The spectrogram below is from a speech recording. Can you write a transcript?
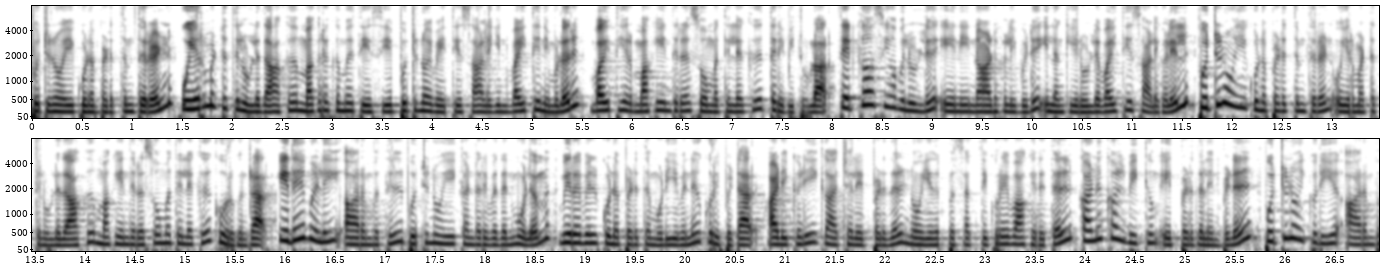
புற்றுநோயை குணப்படுத்தும் திறன் உயர்மட்டத்தில் உள்ளதாக மகரகம தேசிய புற்றுநோய் வைத்தியசாலையின் வைத்திய நிபுணர் வைத்தியர் மகேந்திர சோமத்திலக்கு தெரிவித்துள்ளார். தெற்காசியாவில் உள்ள ஏனைய நாடுகளை விட இலங்கையில் உள்ள வைத்தியசாலைகளில் புற்றுநோயை குணப்படுத்தும் திறன் உயர்மட்டத்தில் உள்ளதாக மகேந்திர சோமத்திலக்கு கூறுகின்றார். இதேவேளை ஆரம்பத்தில் புற்றுநோயை கண்டறிவதன் மூலம் விரைவில் குணப்படுத்த முடியும் என குறிப்பிட்டார். அடிக்கடி காய்ச்சல் ஏற்படுதல் நோய் எதிர்ப்பு சக்தி குறைவாக இருத்தல் கணுக்கால் வீக்கம் ஏற்படுதல் என்பன புற்றுநோய்க்குரிய ஆரம்ப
